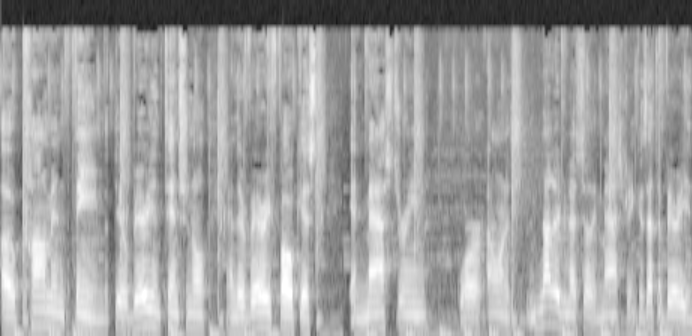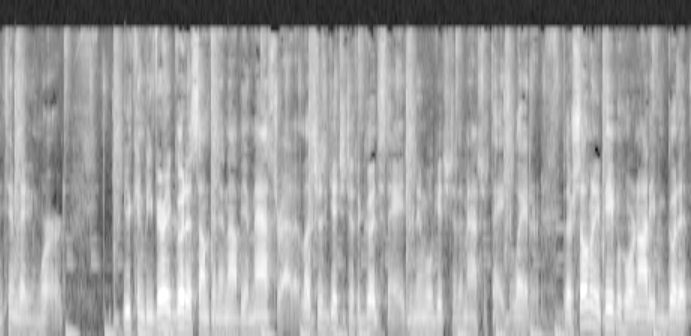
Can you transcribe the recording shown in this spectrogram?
a common theme that they're very intentional and they're very focused in mastering or I don't want to, not even necessarily mastering, because that's a very intimidating word. You can be very good at something and not be a master at it. Let's just get you to the good stage, and then we'll get you to the master stage later. But there's so many people who are not even good at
